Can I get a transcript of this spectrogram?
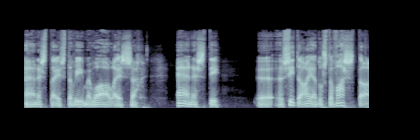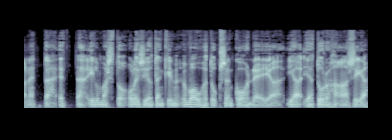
äänestäjistä viime vaaleissa äänesti sitä ajatusta vastaan, että, että ilmasto olisi jotenkin vouhotuksen kohde ja, ja, ja turha asia.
